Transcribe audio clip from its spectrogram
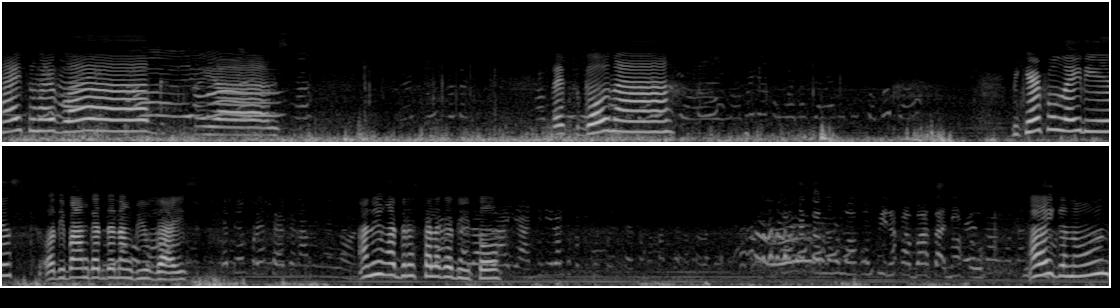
Hi to my vlog! Ayan. Let's go na! Be careful, ladies! O, di ba ang ganda ng view, guys? Ito yung prinsesa namin ngayon. Ano yung address talaga dito? Ayan, hindi lang sa pagiging prinsesa, matanda na talaga. Kapag natanong mo akong pinakabata dito, Ay, ganun.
